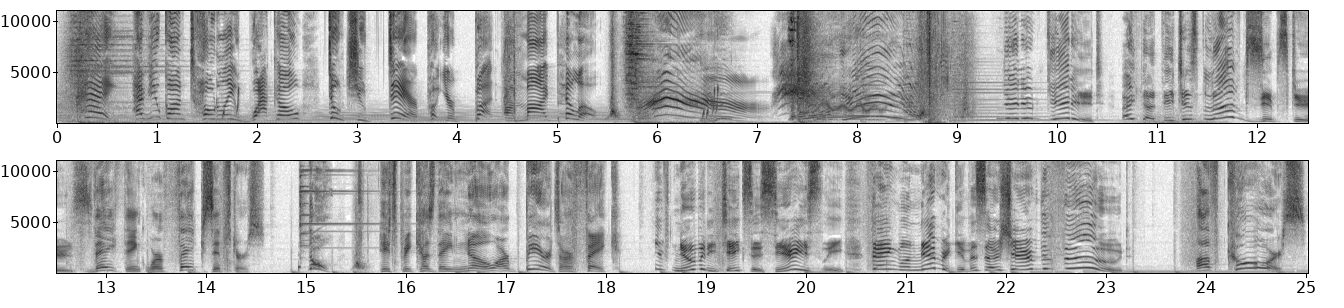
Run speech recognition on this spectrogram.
Hey, have you gone totally wacko? Don't you dare put your butt on my pillow. Oh, I don't get it. I thought they just loved zipsters. They think we're fake Zipsters. Oh, it's because they know our beards are fake. If nobody takes us seriously, Fang will never give us our share of the food. Of course.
